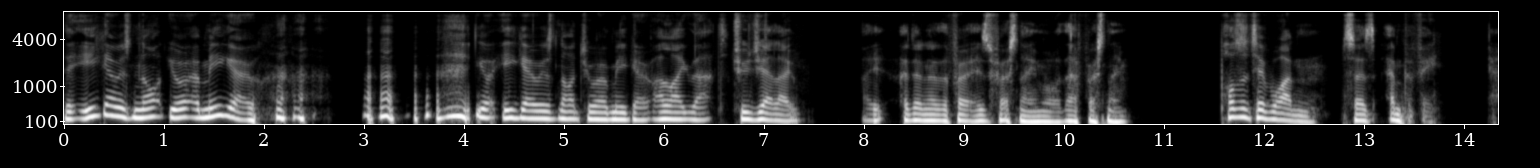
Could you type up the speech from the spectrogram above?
The ego is not your amigo. your ego is not your amigo. I like that. Trugello. I, I don't know the his first name or their first name. Positive one says empathy. Yeah.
